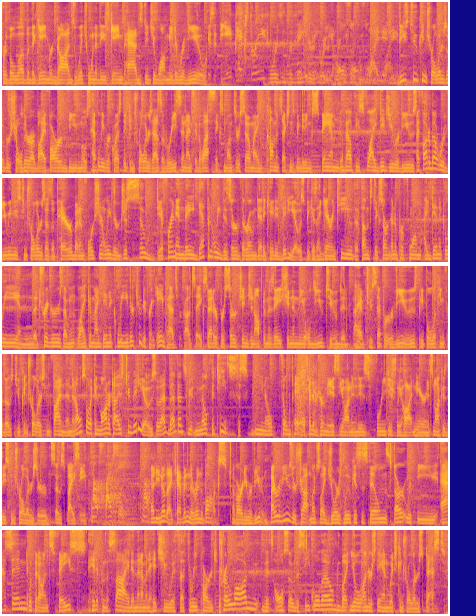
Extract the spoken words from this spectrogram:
For the love of the gamer gods, which one of these gamepads did you want me to review? Is it the Apex 3? Or is it the Vader 3, also from FlyDigi? These two controllers over shoulder are by far the most heavily requested controllers as of recent. I'd say the last six months or so, my comment section's been getting spammed about these FlyDigi reviews. I thought about reviewing these controllers as a pair, but unfortunately they're just so different, and they definitely deserve their own dedicated videos, because I guarantee you the thumbsticks aren't going to perform identically, and the triggers, I won't like them identically. They're two different gamepads, for God's sakes. Better for search engine optimization in the old YouTube that I have two separate reviews. People looking for those two controllers can find them. And also I can monetize two videos. So that, that that's good. Milk the teats. Just, you know, fill the pail. I gotta turn the AC on. It is freakishly hot in here. And it's not because these controllers are so spicy. No spicy. How do you know that, Kevin? They're in the box. I've already reviewed them. My reviews are shot much like George Lucas's films. Start with the ass end, flip it on its face, hit it from the side, and then I'm going to hit you with a three-part prologue that's also the sequel, though, but you'll understand which controller is best.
